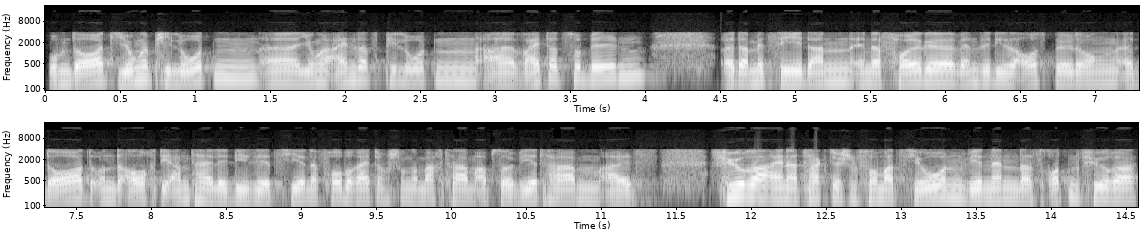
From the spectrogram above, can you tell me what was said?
um dort junge Piloten, äh, junge Einsatzpiloten äh, weiterzubilden, äh, damit sie dann in der Folge, wenn sie diese Ausbildung äh, dort und auch die Anteile, die sie jetzt hier in der Vorbereitung schon gemacht haben, absolviert haben, als Führer einer taktischen Formation, wir nennen das Rottenführer,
